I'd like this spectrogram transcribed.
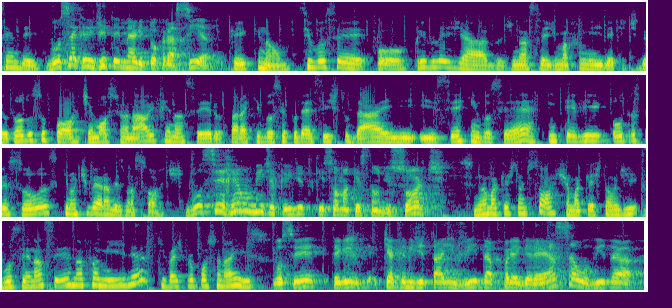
ascender. Você acredita em meritocracia? Creio que não. Se você for privilegiado de nascer de uma família que te deu todo o suporte emocional e financeiro para que você pudesse estudar e, e ser quem você é, e teve outras pessoas que não tiveram a mesma sorte. Você realmente acredita que isso é uma questão de sorte? Isso não é uma questão de sorte, é uma questão de você nascer na família que vai te proporcionar isso. Você teria que acreditar em vida pregressa ou vida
